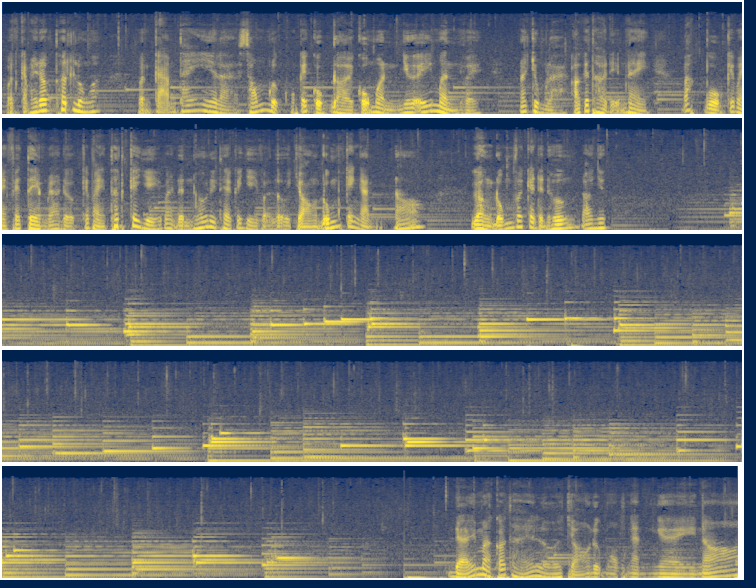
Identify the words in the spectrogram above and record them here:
Mình cảm thấy rất thích luôn á. Mình cảm thấy như là sống được một cái cuộc đời của mình như ý mình vậy. Nói chung là ở cái thời điểm này, bắt buộc các bạn phải tìm ra được các bạn thích cái gì các bạn định hướng đi theo cái gì và lựa chọn đúng cái ngành nó gần đúng với cái định hướng đó nhất. Để mà có thể lựa chọn được một ngành nghề nó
